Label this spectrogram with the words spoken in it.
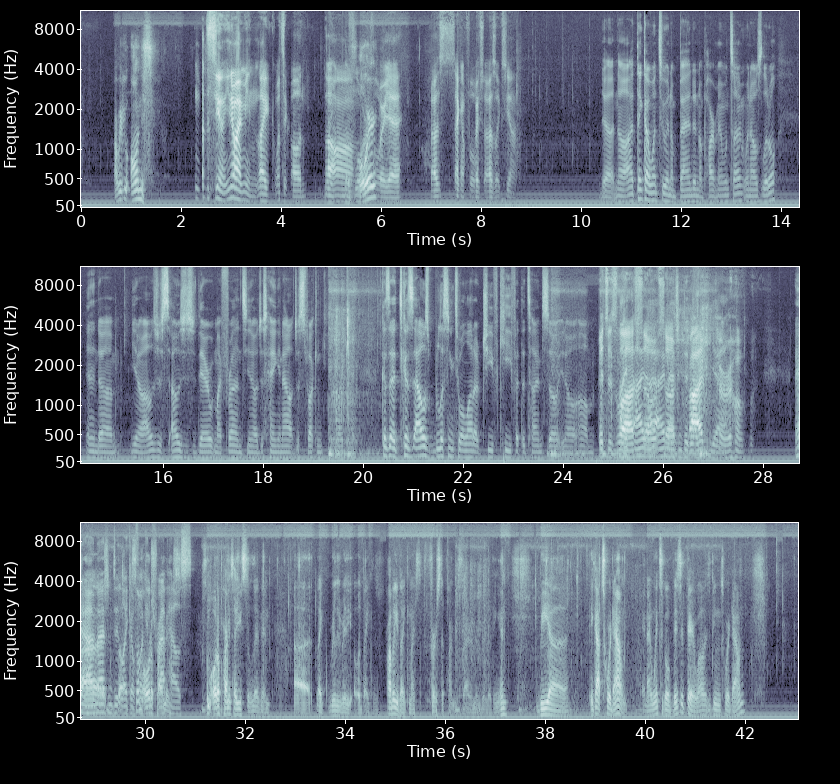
Are you on this? Not the ceiling. You know what I mean? Like what's it called? The, um, floor? Floor. Yeah. I was second floor, so I was like, ceiling. Yeah, no, I think I went to an abandoned apartment one time when I was little, and um, you know, I was just I was just there with my friends, you know, just hanging out, just fucking like, cause it, cause I was listening to a lot of Chief Keef at the time, so you know, um, Bitches lost. I- so, I- I so imagined it ride like- yeah. room. yeah, I Uh, imagined it the- like a some fucking old trap house. Some old apartments I used to live in, uh, like really really old, like probably like my first apartments that I remember living in. We uh, it got tore down, and I went to go visit there while it was being tore down,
